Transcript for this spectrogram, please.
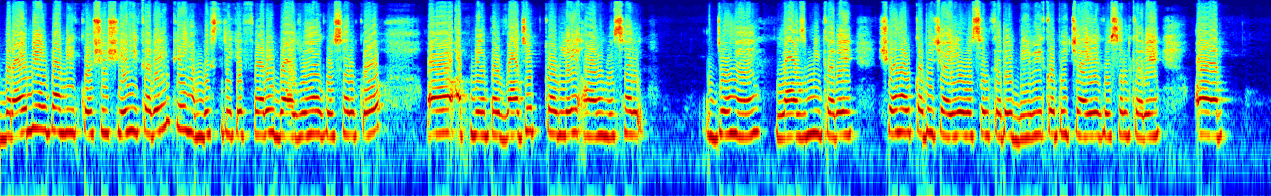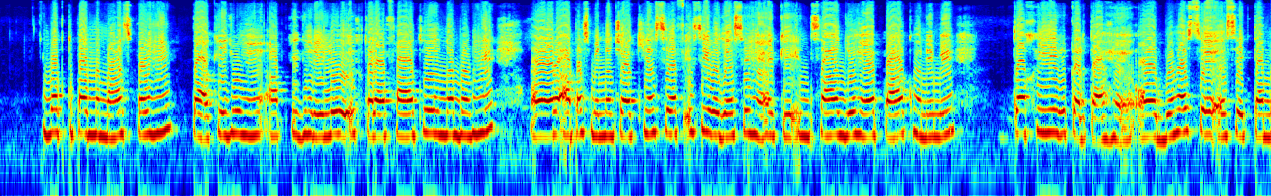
बर मेहरबानी, कोशिश यही करें कि हम बिस्तरी के फौरी बाद जो है, गुसल को अपने ऊपर वाजिब कर लें और गुसल जो है, लाजमी करें, शोहर को भी चाहिए गसल करें, बीवी को भी चाहिए गसल करें, और वक्त पर नमाज़ पढ़ें, ताकि जो है, आपके घरेलू इख्तलाफात न बढ़ें, और आपस में नचाकियाँ सिर्फ़ इसी वजह से है कि इंसान जो है, पाक होने में तखीर करता है और बहुत से ऐसे इकदाम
